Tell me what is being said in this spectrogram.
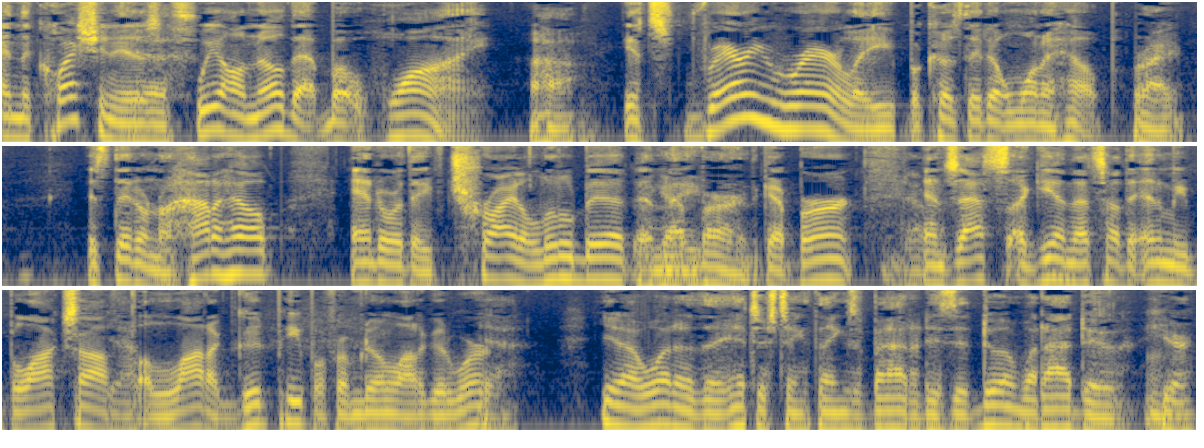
And the question is, Yes. we all know that, but why? Uh-huh. It's very rarely because they don't want to help. Right. It's they don't know how to help, and or they've tried a little bit and they got they burnt. got burnt. Yep. And that's again, that's how the enemy blocks off Yep. a lot of good people from doing a lot of good work. Yeah. You know, one of the interesting things about it is that doing what I do Mm-hmm. here,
